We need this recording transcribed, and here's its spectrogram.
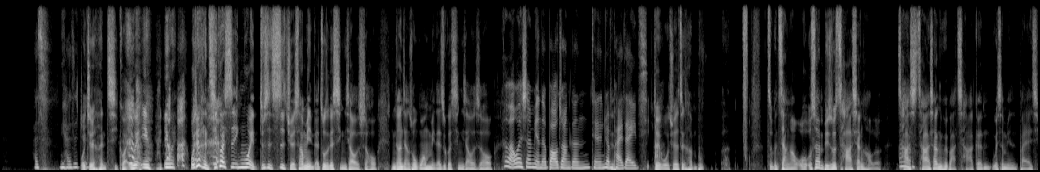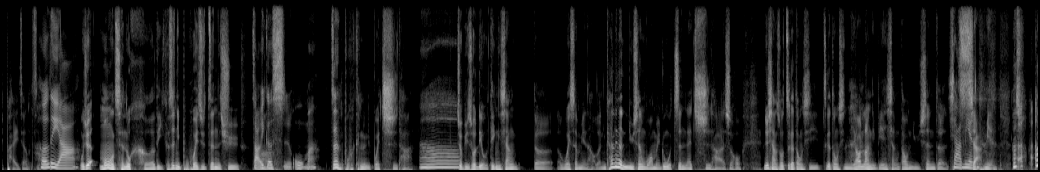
还是你还是觉得？我觉得很奇怪，因为因为因为我觉得很奇怪，是因为就是视觉上面你在做这个行销的时候，你刚刚讲说王美在做个行销的时候，会把卫生棉的包装跟甜甜圈拍在一起。对，我觉得这个很不，呃、怎么讲啊？我我虽然比如说茶香好了，茶茶香你会把茶跟卫生棉摆在一起拍这样子，合理啊？我觉得某种程度合理，可是你不会就真的去找一个食物吗？呃真的不会，可能你不会吃它啊。就比如说柳丁香的卫生棉好了，你看那个女生王美，如果真的在吃它的时候，你就想说这个东西，这个东西你要让你联想到女生的下面下面。他说啊，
